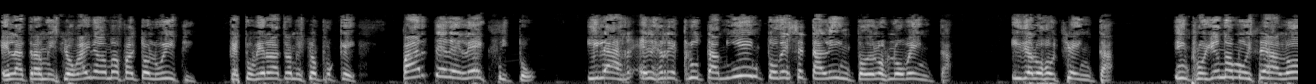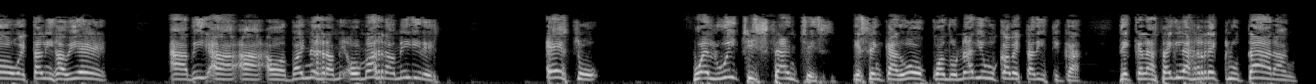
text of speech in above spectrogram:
en la transmisión, ahí nada más faltó Luigi que estuviera en la transmisión porque parte del éxito y la, el reclutamiento de ese talento de los 90 y de los 80, incluyendo a Moisés Aló, Stalin Javier, a, a, a, Omar Ramírez, eso fue Luigi Sánchez que se encargó cuando nadie buscaba estadística de que las águilas reclutaran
